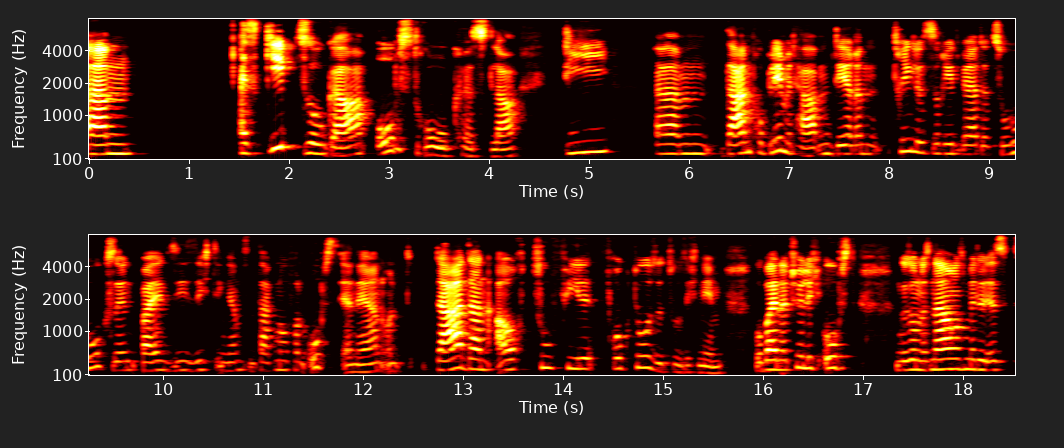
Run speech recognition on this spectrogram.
Ähm, es gibt sogar Obstrohköstler, die ähm, da ein Problem mit haben, deren Triglyceridwerte zu hoch sind, weil sie sich den ganzen Tag nur von Obst ernähren und da dann auch zu viel Fructose zu sich nehmen. Wobei natürlich Obst ein gesundes Nahrungsmittel ist,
